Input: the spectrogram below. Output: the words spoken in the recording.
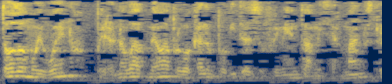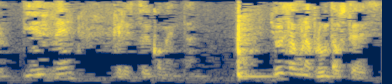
Todo muy bueno, pero no va, me va a provocar un poquito de sufrimiento a mis hermanos que piensen que les estoy comentando. Yo les hago una pregunta a ustedes.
